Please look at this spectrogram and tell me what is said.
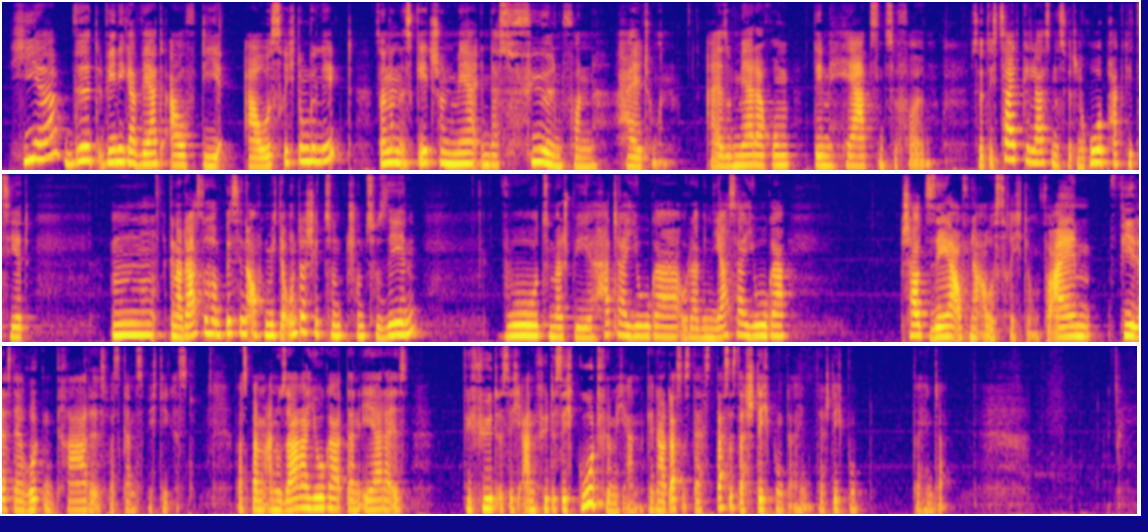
Hier wird weniger Wert auf die Ausrichtung gelegt, sondern es geht schon mehr in das Fühlen von Haltungen. Also mehr darum, dem Herzen zu folgen. Es wird sich Zeit gelassen, es wird in Ruhe praktiziert. Mm, genau, da ist so ein bisschen auch nämlich der Unterschied schon zu sehen, wo zum Beispiel Hatha Yoga oder Vinyasa Yoga schaut sehr auf eine Ausrichtung. Vor allem viel, dass der Rücken gerade ist, was ganz wichtig ist. Was beim Anusara Yoga dann eher da ist, wie fühlt es sich an? Fühlt es sich gut für mich an? Genau, das ist das, das ist das Stichpunkt dahin, der Stichpunkt dahinter.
